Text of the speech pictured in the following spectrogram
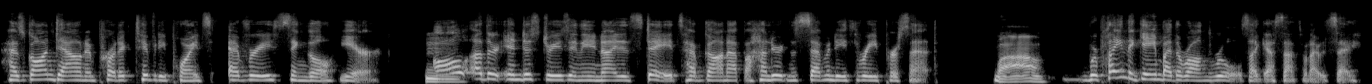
has gone down in productivity points every single year. Mm. All other industries in the United States have gone up 173%. Wow. We're playing the game by the wrong rules. I guess that's what I would say.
